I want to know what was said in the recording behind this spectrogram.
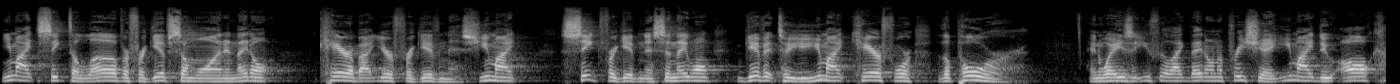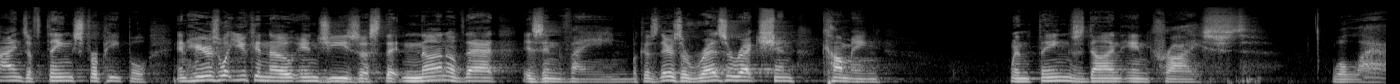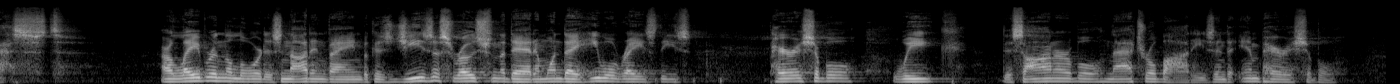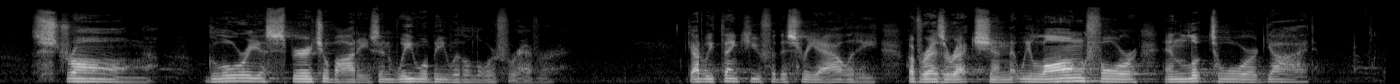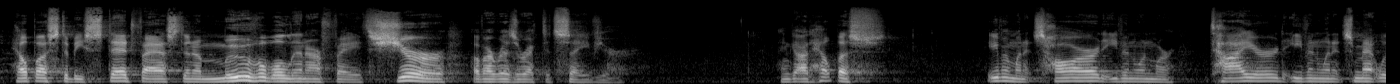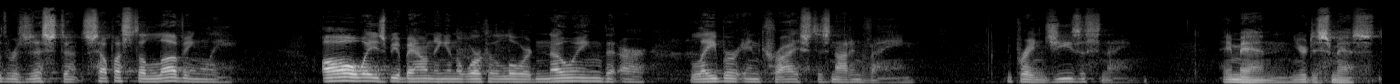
You might seek to love or forgive someone and they don't care about your forgiveness. You might seek forgiveness and they won't give it to you. You might care for the poor in ways that you feel like they don't appreciate. You might do all kinds of things for people. And here's what you can know in Jesus that none of that is in vain because there's a resurrection coming when things done in Christ will last. Our labor in the Lord is not in vain because Jesus rose from the dead, and one day he will raise these perishable, weak, dishonorable natural bodies into imperishable, strong, glorious spiritual bodies, and we will be with the Lord forever. God, we thank you for this reality of resurrection that we long for and look toward, God. Help us to be steadfast and immovable in our faith, sure of our resurrected Savior. And God, help us, even when it's hard, even when we're tired, even when it's met with resistance. Help us to lovingly always be abounding in the work of the Lord, knowing that our labor in Christ is not in vain. We pray in Jesus' name. Amen. You're dismissed.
